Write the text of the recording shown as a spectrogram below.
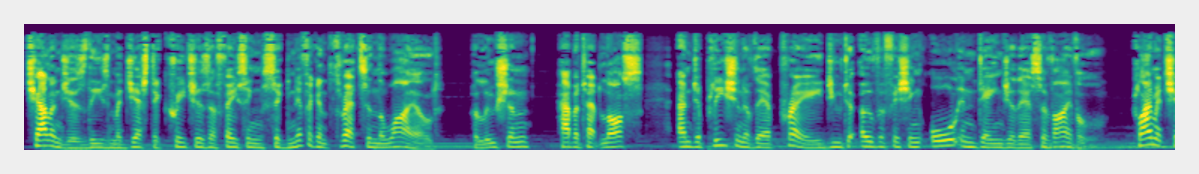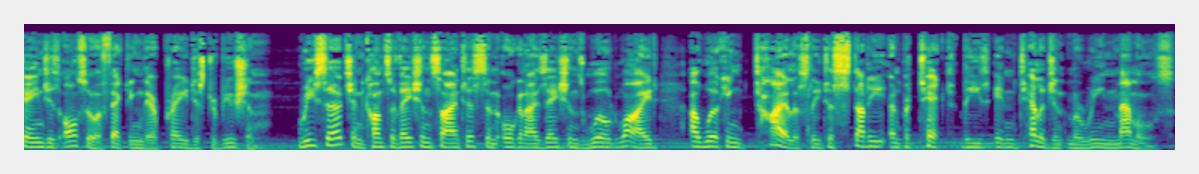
challenges these majestic creatures are facing significant threats in the wild. Pollution, habitat loss, and depletion of their prey due to overfishing all endanger their survival. Climate change is also affecting their prey distribution. Research and conservation scientists and organizations worldwide are working tirelessly to study and protect these intelligent marine mammals.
